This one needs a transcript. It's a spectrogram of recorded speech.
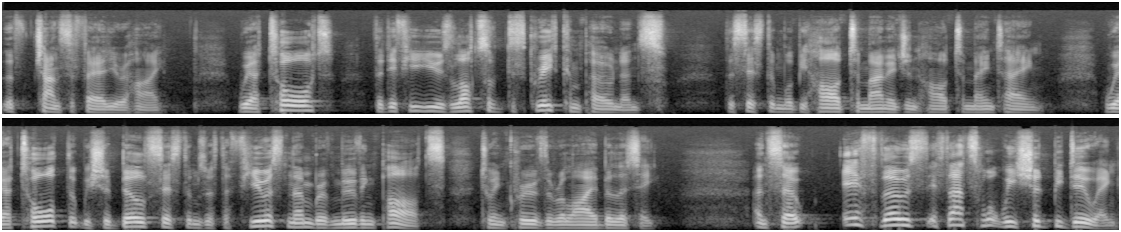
The chance of failure are high. We are taught that if you use lots of discrete components, the system will be hard to manage and hard to maintain. We are taught that we should build systems with the fewest number of moving parts to improve the reliability. And so if, those, if that's what we should be doing,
